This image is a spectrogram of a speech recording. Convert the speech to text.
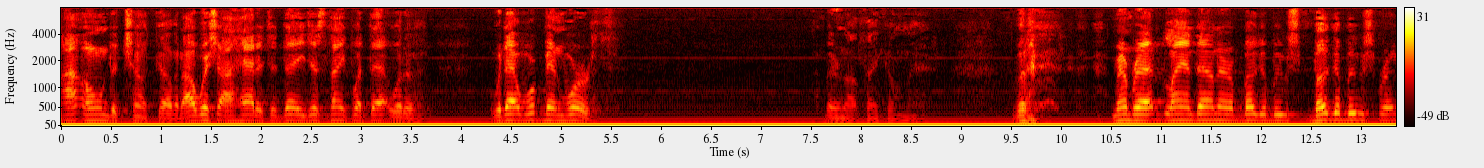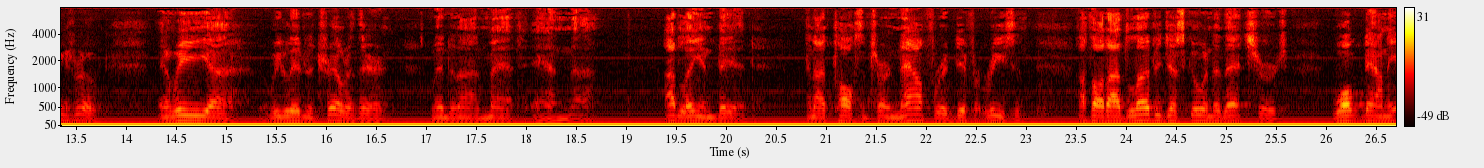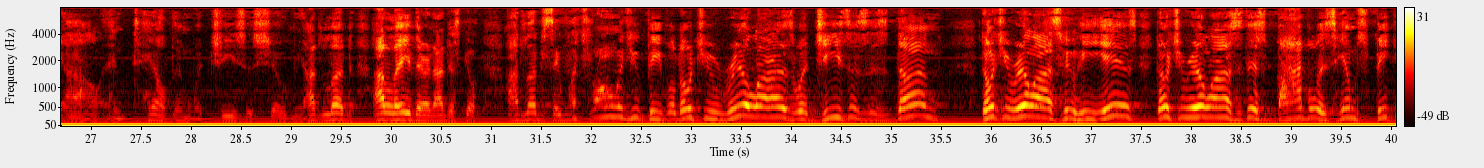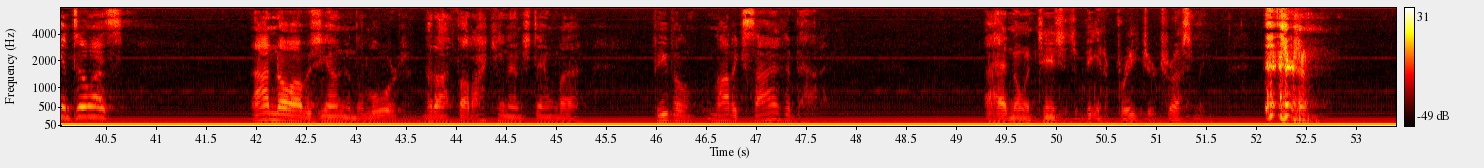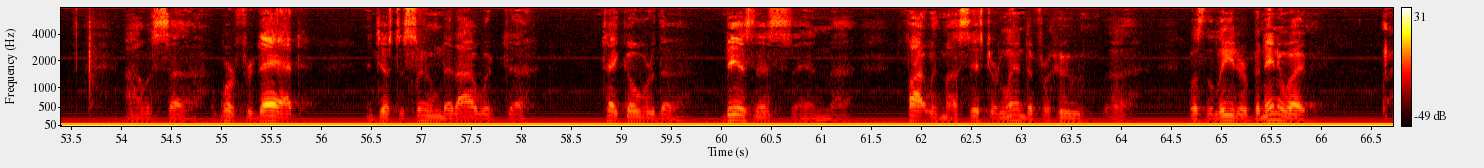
I owned a chunk of it. I wish I had it today. Just think what that would have would that been worth. I better not think on that. But remember that land down there Bugaboo Bugaboo Springs Road, and we uh, we lived in a trailer there. Linda and I and Matt, and uh, I'd lay in bed and I'd toss and turn now for a different reason. I thought I'd love to just go into that church, walk down the aisle, and tell them what Jesus showed me. I'd love to, I lay there and I just go, I'd love to say, What's wrong with you people? Don't you realize what Jesus has done? Don't you realize who he is? Don't you realize that this Bible is him speaking to us? I know I was young in the Lord, but I thought I can't understand why people are not excited about it. I had no intentions of being a preacher, trust me. I was uh, worked for Dad and just assumed that I would uh, take over the business and uh, fight with my sister Linda for who uh, was the leader. But anyway,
